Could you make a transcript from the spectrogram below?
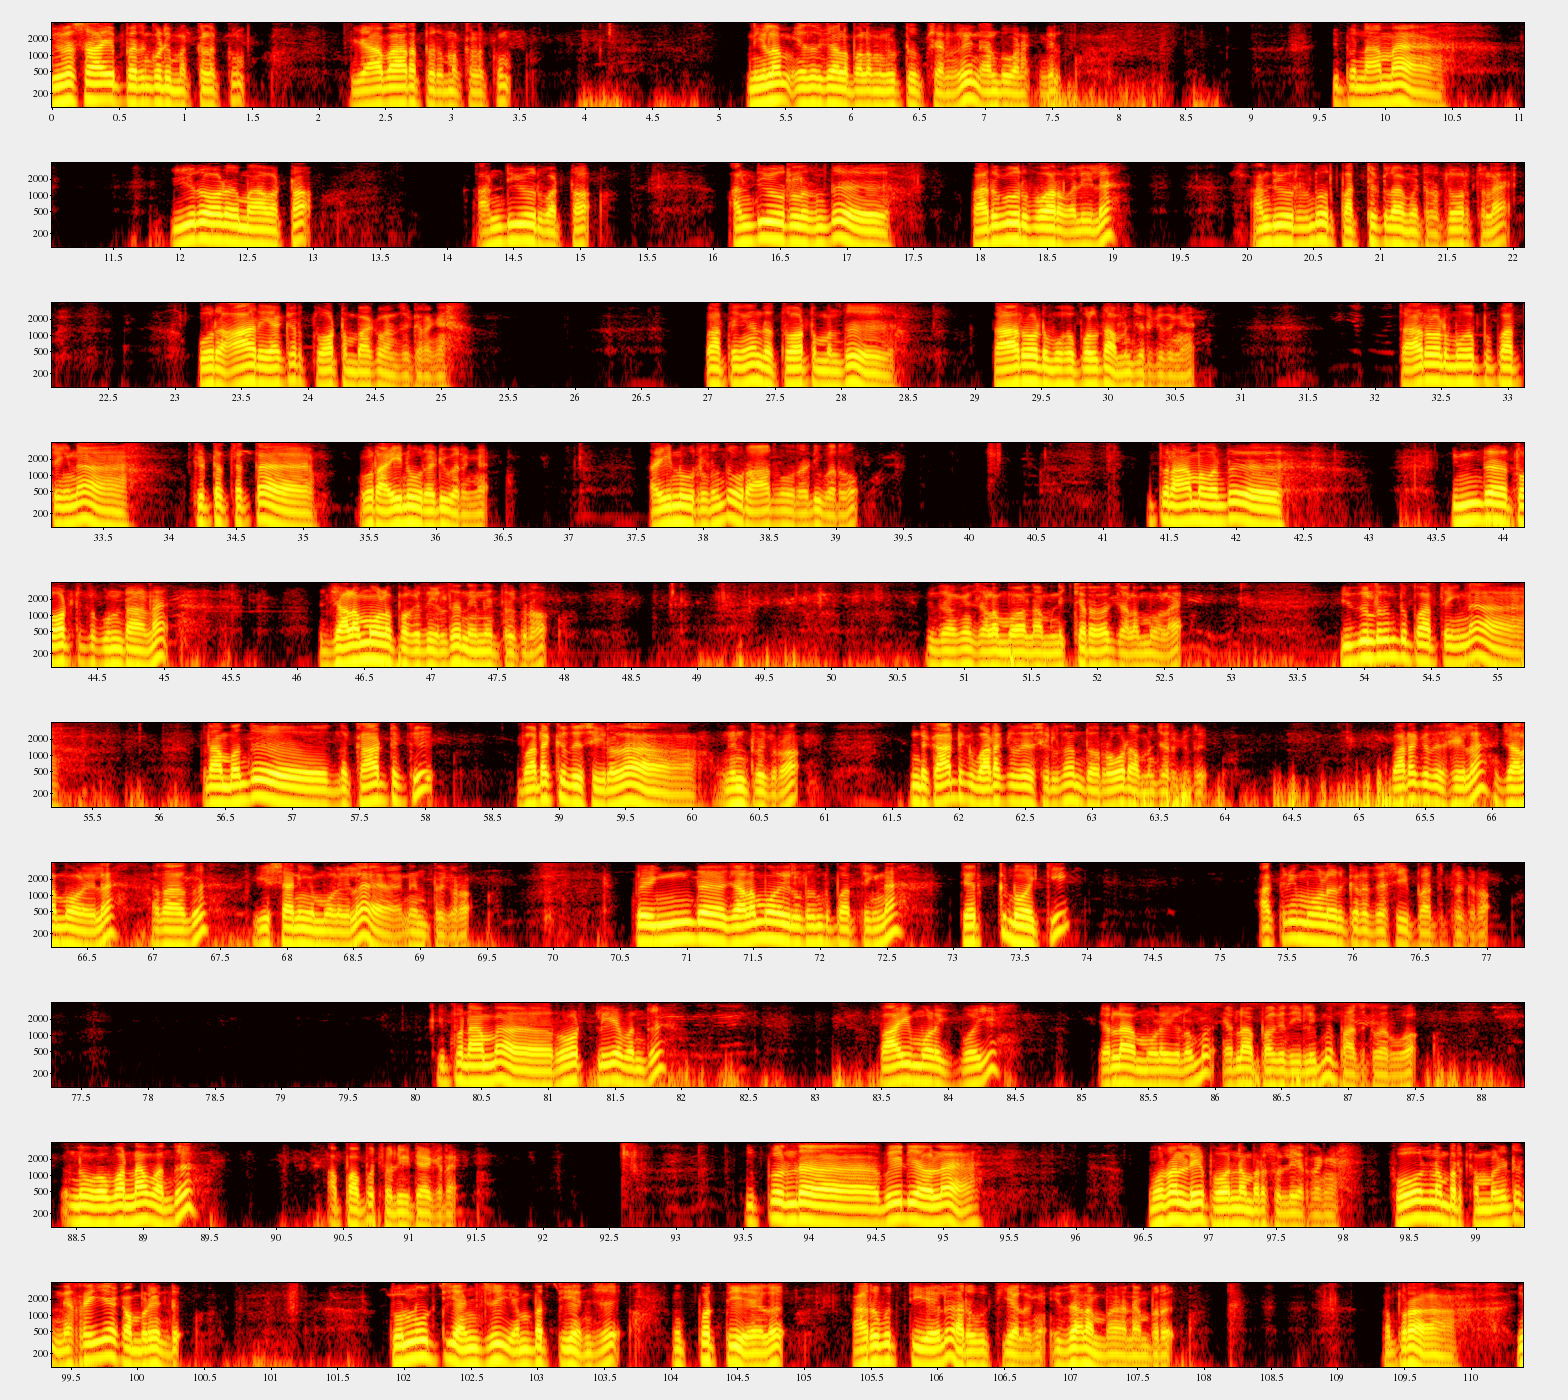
விவசாய பெருங்குடி மக்களுக்கும் வியாபார பெருமக்களுக்கும் நிலம் எதிர்கால பலம் யூடியூப் சேனலின் அன்பு வணக்கங்கள். இப்போ நாம் ஈரோடு மாவட்டம் அந்தியூர் வட்டம். அந்தியூர்லேருந்து பருகூர் போகிற வழியில் அந்தியூர்லேருந்து ஒரு பத்து கிலோமீட்டர் தூரத்தில் ஒரு ஆறு ஏக்கர் தோட்டம் பார்க்க வந்துருக்குறேங்க. பார்த்திங்கன்னா இந்த தோட்டம் வந்து தாரோடு முகப்பில் தான் அமைஞ்சிருக்குதுங்க. தாரோடு முகப்பு பார்த்தீங்கன்னா கிட்டத்தட்ட ஒரு ஐநூறு அடி வருங்க. ஐநூறுலேருந்து ஒரு அறநூறு அடி வரும். இப்போ நாம் வந்து இந்த தோட்டத்துக்கு உண்டான ஜலமூல பகுதியில் தான் நின்றுட்டுருக்குறோம் இதாங்க ஜலமூலை நம்ம நிற்கிறதா ஜலமூலை. இதிலிருந்து பார்த்தீங்கன்னா நாம் வந்து இந்த காட்டுக்கு வடக்கு திசையில் தான் நின்றுருக்குறோம். இந்த காட்டுக்கு வடக்கு திசையில் தான் இந்த ரோடு அமைஞ்சிருக்குது. வடக்கு திசையில் ஜலமூலையில் அதாவது ஈசானிய மூலையில் நின்றுருக்குறோம். இப்போ இந்த ஜலமூலையிலிருந்து பார்த்திங்கன்னா தெற்கு நோக்கி அக்னி மூலை இருக்கிற திசையை பார்த்துட்ருக்குறோம். இப்போ நாம் ரோட்லேயே வந்து வாயு மூலைக்கு போய் எல்லா மூலைகளும் எல்லா பகுதியிலையுமே பார்த்துட்டு வருவோம். இன்னும் ஒவ்வொன்றா வந்து அப்பப்போ சொல்லிக்கிட்டே இருக்கிறேன். இப்போ இந்த வீடியோவில் முதல்ல ஃபோன் நம்பரை சொல்லிடுறேங்க. ஃபோன் நம்பர் கம்ப்ளைண்ட்டு நிறைய கம்ப்ளைண்ட்டு தொண்ணூற்றி அஞ்சு எண்பத்தி அஞ்சு முப்பத்தி ஏழு அறுபத்தி ஏழு அறுபத்தி ஏழுங்க. இதுதான் நம்ம நம்பரு அப்புறம்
